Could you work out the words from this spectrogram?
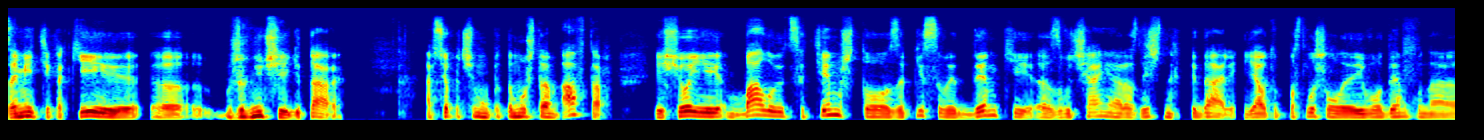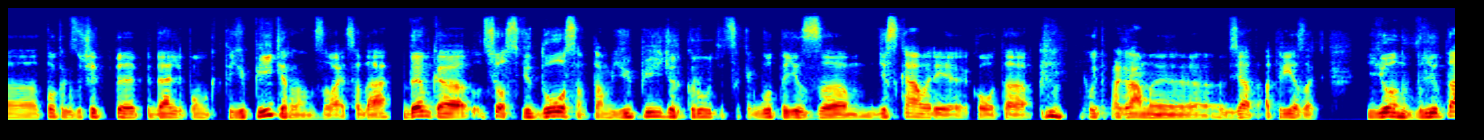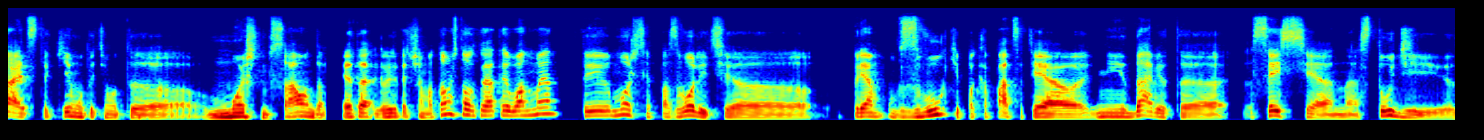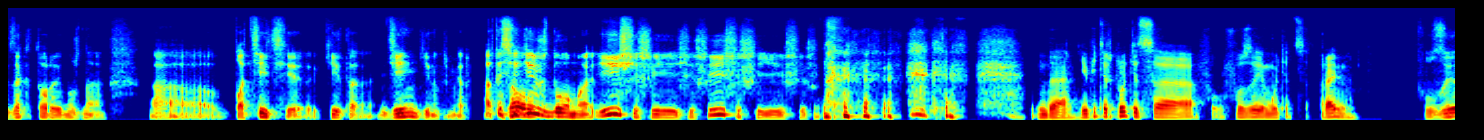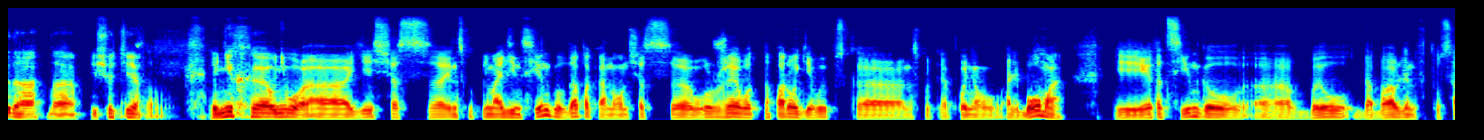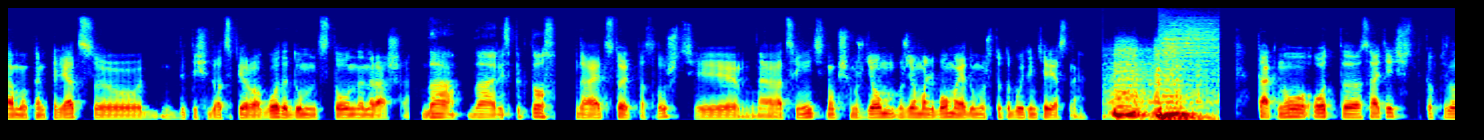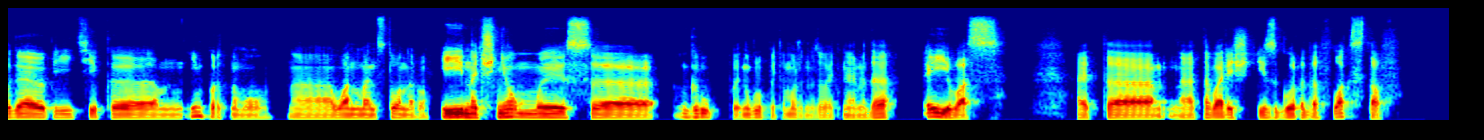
Заметьте, какие э, жирнючие гитары. А все почему? Потому что автор еще и балуется тем, что записывает демки э, звучания различных педалей. Я вот тут послушал его демку на то, как звучит педаль, по-моему, как-то Юпитер она называется, да. Демка, все, с видосом, там Юпитер крутится, как будто из Discovery какого-то, какой-то программы взят отрезок и он влетает с таким вот этим вот э, мощным саундом. Это говорит о чем? О том, что вот, когда ты one man, ты можешь себе позволить э, прям в звуке покопаться. Тебя не давит э, сессия на студии, за которую нужно э, платить какие-то деньги, например. А ты Но... сидишь дома, ищешь, ищешь, ищешь, ищешь. Да, Юпитер крутится, фузы мутятся, правильно? Фузы, да, да, еще те. У них, э, у него а, есть сейчас, э, насколько я понимаю, один сингл, да, пока, но он сейчас э, уже вот на пороге выпуска, насколько я понял, альбома, и этот сингл был добавлен в ту самую компиляцию 2021 года Doom Stone and Russia. Да, да, респектос. Да, это стоит послушать и оценить. В общем, ждем, ждем альбома, я думаю, что-то будет интересное. Так, ну от э, соотечественников предлагаю перейти к импортному а, One Man Stoner. И начнем мы с э, группы, ну группы это можно называть, наверное, да, Эйвас. Это а, товарищ из города Флагстав,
